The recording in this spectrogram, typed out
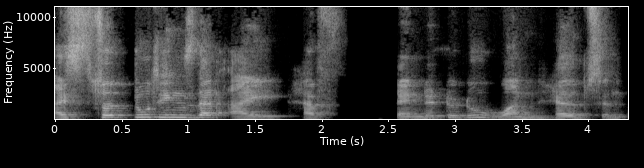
i so two things that i have tended to do. One helps in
